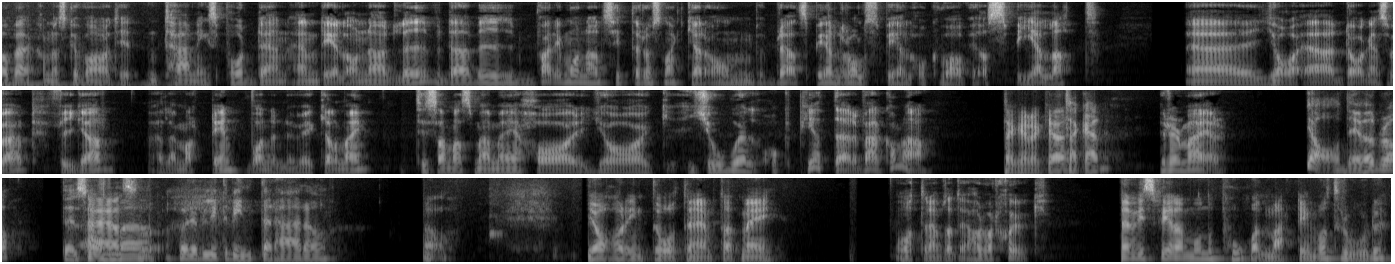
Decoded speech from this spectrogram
Och välkomna ska vara till Tärningspodden, en del av Nördliv, där vi varje månad sitter och snackar om brädspel, rollspel och vad vi har spelat. Eh, Jag är dagens värd, Fygar, eller Martin, vad ni nu vill kalla mig. Tillsammans med mig har jag Joel och Peter. Välkomna! Tackar, tackar. Tackar. Hur är det med er? Ja, det är väl bra. Det är som Nej, alltså- börjar bli lite vinter här. Och... Ja. Jag har inte återhämtat mig. Återhämtat, har du varit sjuk? Men vi spelar Monopol, Martin. Vad tror du?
